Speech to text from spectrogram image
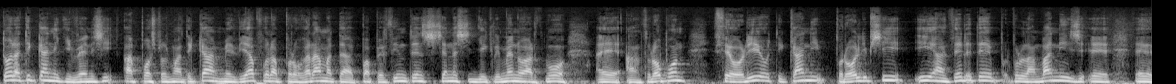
Τώρα τι κάνει η κυβέρνηση, αποσπασματικά με διάφορα προγράμματα που απευθύνονται σε ένα συγκεκριμένο αριθμό ε, ανθρώπων, θεωρεί ότι κάνει πρόληψη ή, αν θέλετε, προλαμβάνει ε, ε,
